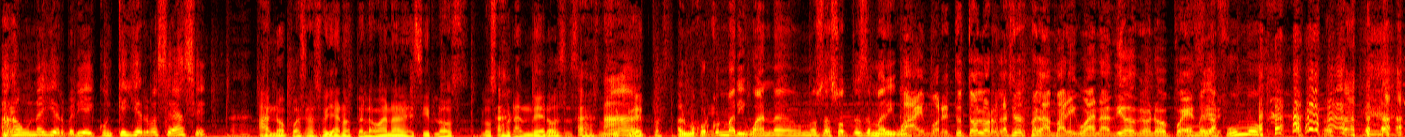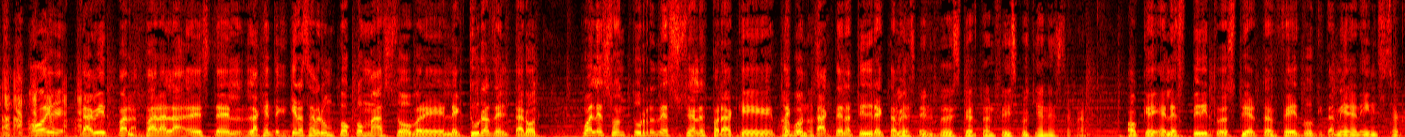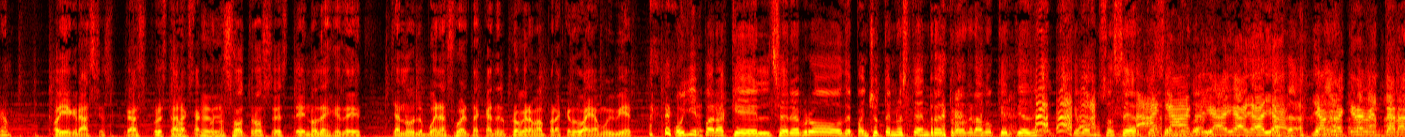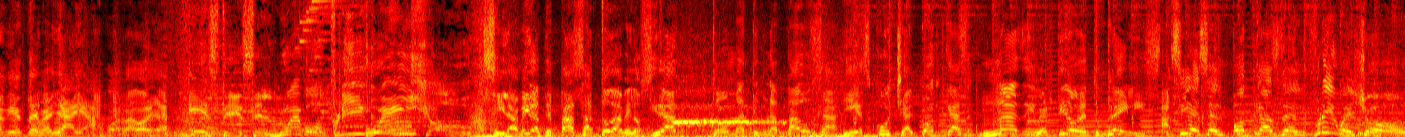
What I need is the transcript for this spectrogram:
Ah, una hierbería. ¿Y con qué hierba se hace? Ah, no, pues eso ya no te lo van a decir los, los curanderos, esos son sus Ah, secretos. a lo mejor con marihuana, unos azotes de marihuana. Ay, more, tú todo lo relacionas con la marihuana. Dios mío, no puede o me ser. la fumo. Oye, David, para, para la, este, la gente que quiera saber un poco más sobre lecturas del tarot, ¿cuáles son tus redes sociales para que te Ah, bueno, contacten a ti El directamente? espíritu despierto en Facebook y en Instagram. Ok, el espíritu despierto en Facebook y también en Instagram. Oye, gracias, gracias por estar A acá ustedes. con nosotros. Este, no dejes de echarnos buena suerte acá en el programa para que nos vaya muy bien. Oye, para que el cerebro de Panchote no esté en retrógrado, ¿qué, tiene- qué vamos a hacer? ¿Qué Ah, ya, hacemos, David? ya, ya, ya, ya. Ya me la quiere aventar a mí este güey. Ya, ya, por favor, ya. Este es el nuevo Freeway Show. Si la vida te pasa a toda velocidad, tómate una pausa y escucha el podcast más divertido de tu playlist. Así es el podcast del Freeway Show.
